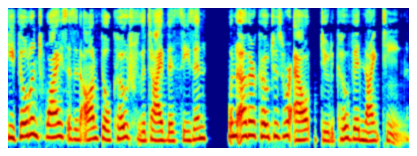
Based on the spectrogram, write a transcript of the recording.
He filled in twice as an on field coach for the Tide this season when other coaches were out due to COVID 19.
